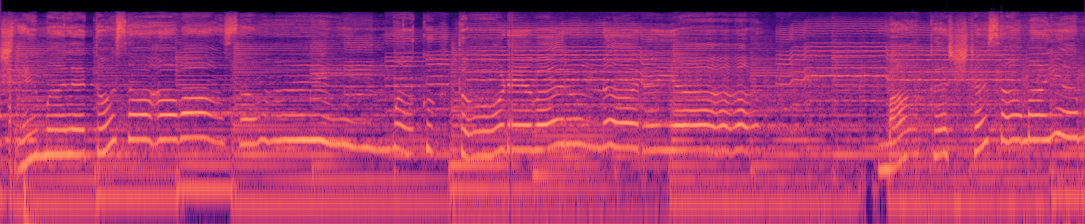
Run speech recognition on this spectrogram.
శ్రమలతో సహవాసం మాకు తోడెవరున్నారయ్యా? మా కష్ట సమయం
